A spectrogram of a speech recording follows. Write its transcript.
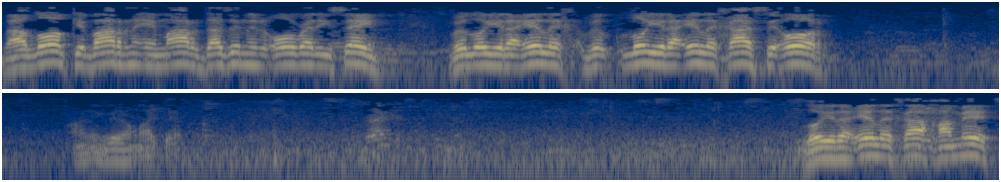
V'alo Kevar Ne'emar. Doesn't it already say? V'lo Yira'e Lecha Seor. I think they don't like that. Lo Yira'e Lecha Chametz.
